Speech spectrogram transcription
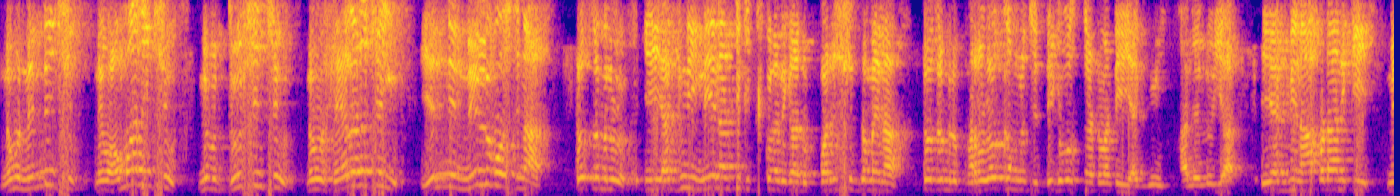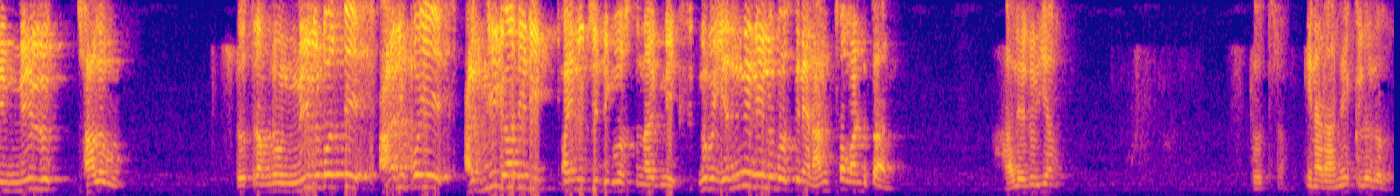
నువ్వు నిందించు నువ్వు అవమానించు నువ్వు దూషించు నువ్వు హేళన చెయ్యి. ఎన్ని నీళ్ళు పోసినా స్తోత్రములు ఈ అగ్ని నేను అంటికిచ్చుకున్నది కాదు పరిశుద్ధమైన స్తోత్రములు పరలోకం నుంచి దిగి వస్తున్నటువంటి ఈ అగ్ని. అలెలుయ ఈ అగ్నిని ఆపడానికి నీ నీళ్ళు చాలవు. స్తోత్రం నువ్వు నీళ్ళు పోస్తే ఆగిపోయే అగ్ని కాదు నీ పైనుంచి దిగి వస్తున్న అగ్ని. నువ్వు ఎన్ని నీళ్ళు పోస్తే నేను అంతం అంటుతాను అలెలుయ్యా స్తోత్రం. ఈనాడు అనేకులలో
